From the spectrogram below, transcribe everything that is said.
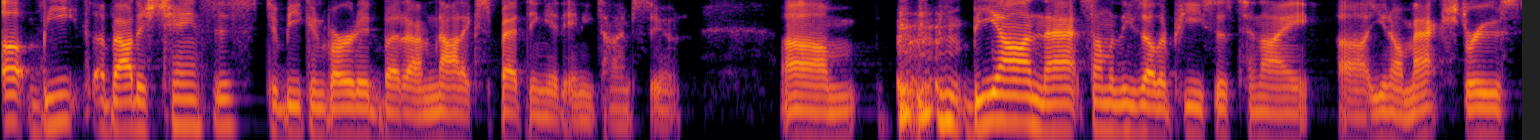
upbeat about his chances to be converted, but I'm not expecting it anytime soon. Um, beyond that, some of these other pieces tonight, uh, you know, Max Strus,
